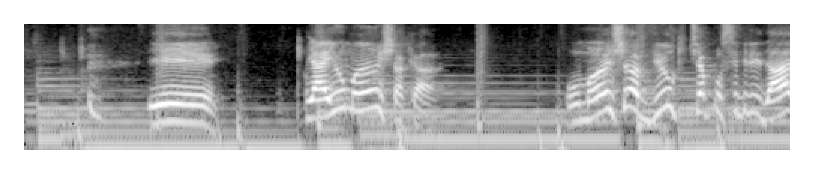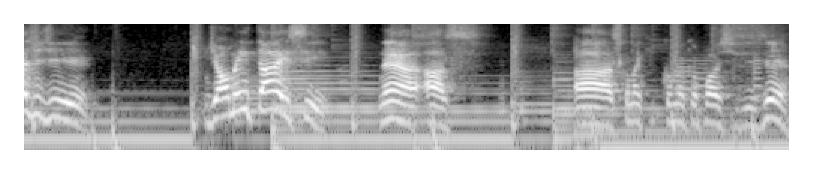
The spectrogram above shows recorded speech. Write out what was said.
e, e aí o Mancha, cara. O Mancha viu que tinha possibilidade de, de aumentar esse, né, as, as como, é que, como é que eu posso te dizer?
